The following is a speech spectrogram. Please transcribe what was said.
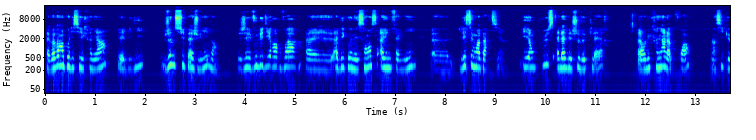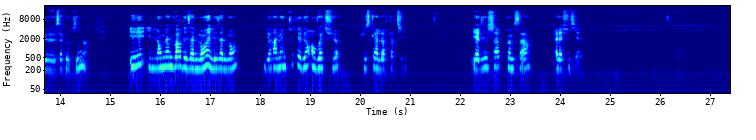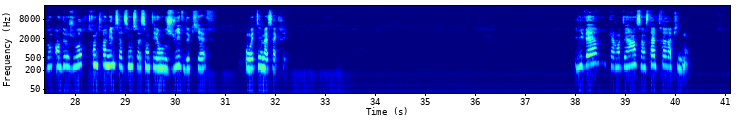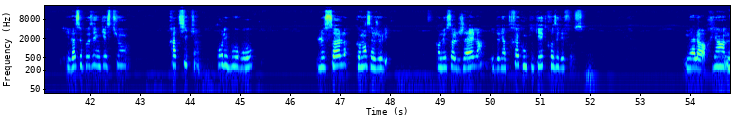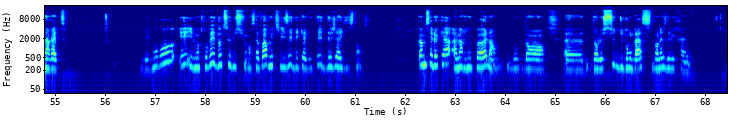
Elle va voir un policier ukrainien et elle lui dit Je ne suis pas juive, j'ai voulu dire au revoir à, des connaissances, à une famille, euh, laissez-moi partir. Et en plus, elle a les cheveux clairs. Alors l'Ukrainien la croit, ainsi que sa copine. Et il l'emmène voir des Allemands, et les Allemands les ramènent toutes les deux en voiture jusqu'à leur quartier. Et elles échappent comme ça à la fusillade. Donc en deux jours, 33 771 juifs de Kiev ont été massacrés. L'hiver 41 s'installe très rapidement. Il va se poser une question pratique pour les bourreaux, le sol commence à geler. Quand le sol gèle, il devient très compliqué de creuser des fosses. Mais alors, rien n'arrête les bourreaux et ils vont trouver d'autres solutions, à savoir utiliser des cavités déjà existantes. Comme c'est le cas à Mariupol, euh, dans le sud du Donbass, dans l'est de l'Ukraine.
